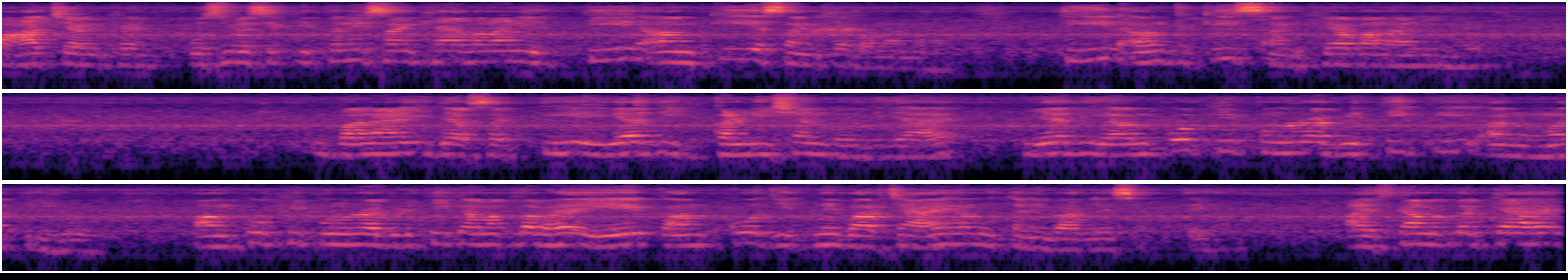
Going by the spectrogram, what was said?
पाँच अंक हैं। उसमें से कितनी संख्या बनानी? है तीन अंक अंकीय संख्या बनाना है। तीन अंक की संख्या बनानी है। बनाई जा सकती है यदि कंडीशन दो दिया है। यदि अंकों की पुनरावृत्ति की अनुमति हो। अंकों की पुनरावृत्ति का मतलब है एक अंक को जितने बार चाहे हम उतनी बार ले सकते हैं। इसका मतलब क्या है?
